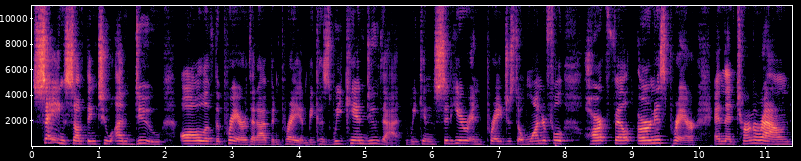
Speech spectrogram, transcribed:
saying something to undo all of the prayer that I've been praying? Because we can do that. We can sit here and pray just a wonderful, heartfelt, earnest prayer and then turn around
